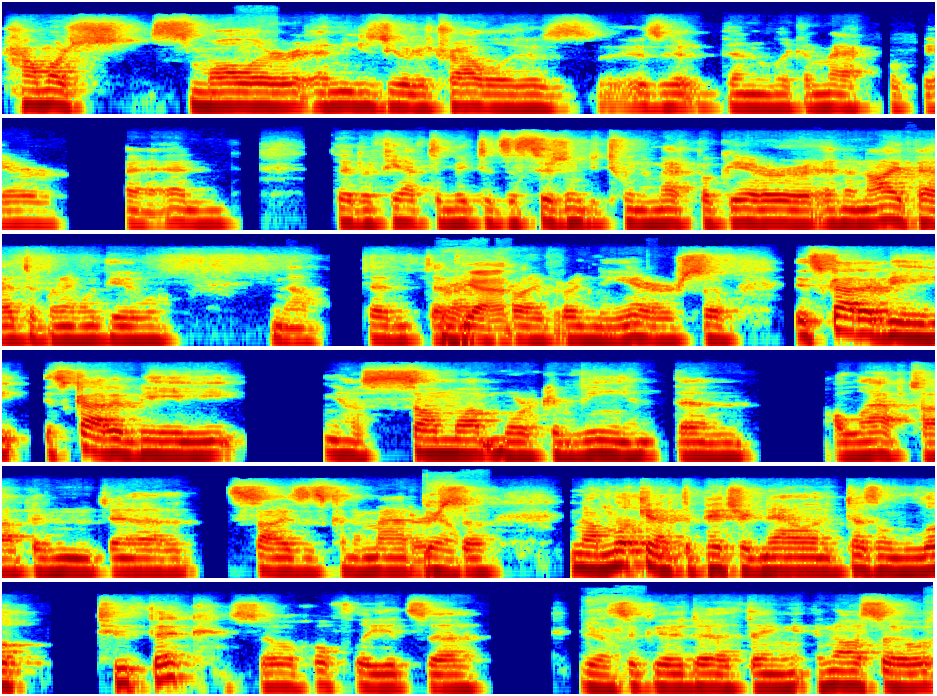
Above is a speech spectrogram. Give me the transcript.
how much smaller and easier to travel it is is it than like a macbook air and that if you have to make the decision between a macbook air and an ipad to bring with you you know then, then right. yeah. probably bring the air so it's got to be it's got to be you know somewhat more convenient than a laptop and uh, size is going to matter yeah. so you know i'm looking at the picture now and it doesn't look too thick. So hopefully it's a yeah. it's a good uh, thing, and also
